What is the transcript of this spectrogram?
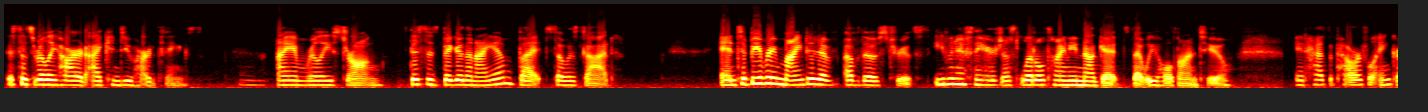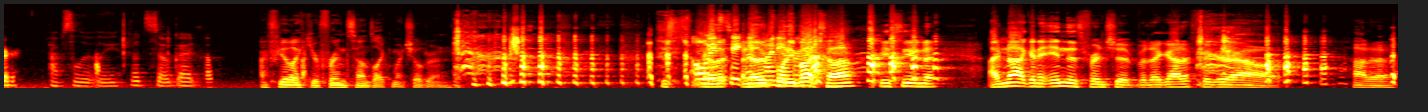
this is really hard. I can do hard things. Mm. I am really strong. This is bigger than I am, but so is God. And to be reminded of, of those truths, even if they are just little tiny nuggets that we hold on to, it has a powerful anchor. Absolutely. That's so good. I feel like your friend sounds like my children. just Always another, taking another money 20 from- bucks, huh? He's seen it. I'm not going to end this friendship, but I got to figure out how to.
